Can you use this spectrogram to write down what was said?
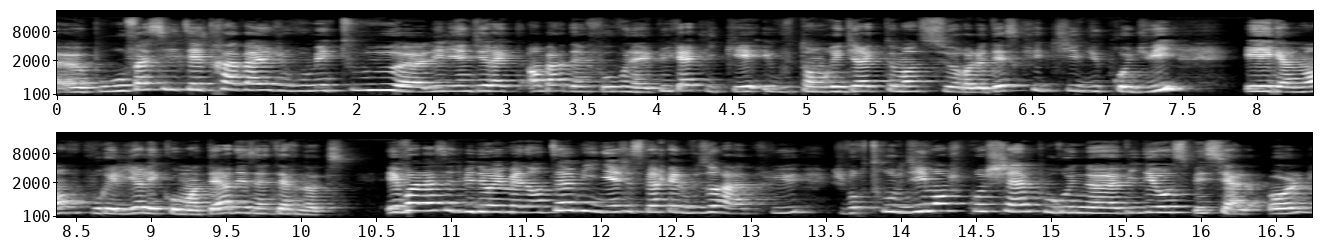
euh, pour vous faciliter le travail, je vous mets tous euh, les liens directs en barre d'infos. Vous n'avez plus qu'à cliquer et vous tomberez directement sur le descriptif du produit. Et également, vous pourrez lire les commentaires des internautes. Et voilà, cette vidéo est maintenant terminée. J'espère qu'elle vous aura plu. Je vous retrouve dimanche prochain pour une euh, vidéo spéciale haul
